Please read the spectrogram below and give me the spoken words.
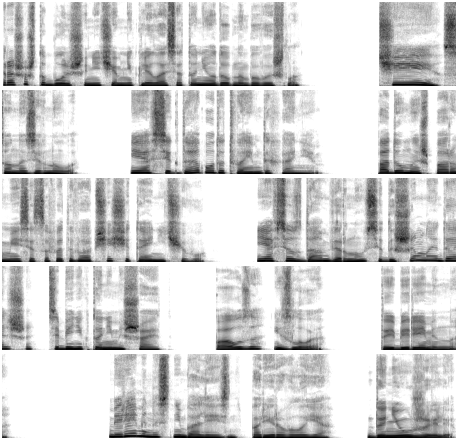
хорошо, что больше ничем не клялась, а то неудобно бы вышло. «Чи!» — сонно зевнула. «Я всегда буду твоим дыханием. Подумаешь, пару месяцев — это вообще, считай, ничего. Я все сдам, вернусь и дыши мной дальше. Тебе никто не мешает». Пауза и злое. «Ты беременна». «Беременность не болезнь», — парировала я. «Да неужели?»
